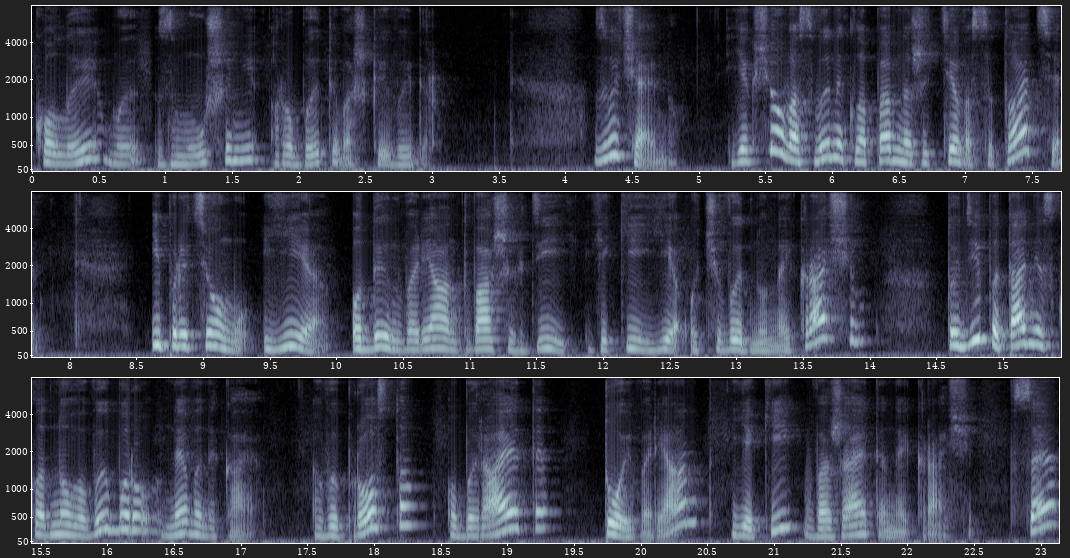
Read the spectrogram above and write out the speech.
коли ми змушені робити важкий вибір. Звичайно, якщо у вас виникла певна життєва ситуація, і при цьому є один варіант ваших дій, який є очевидно найкращим, тоді питання складного вибору не виникає. Ви просто обираєте той варіант, який вважаєте найкращим. Все,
